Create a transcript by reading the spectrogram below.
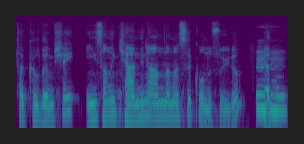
takıldığım şey insanın kendini anlaması konusuydu. Hı Ya hı.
